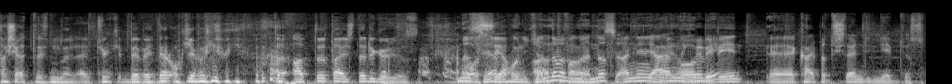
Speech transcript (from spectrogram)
taş attığını böyle. Çünkü bebekler okyanus attığı taşları görüyorsun. o Nasıl ya? siyah 12 attı Anlamadım falan. ben nasıl? Annenin Yani o bebeği bebeğin e, kalp atışlarını dinleyebiliyorsun.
